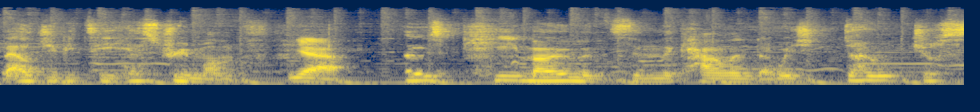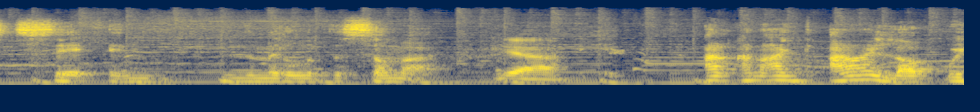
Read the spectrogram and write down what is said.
LGBT History Month, Yeah. those key moments in the calendar which don't just sit in, in the middle of the summer. Yeah. And, and I and I love we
